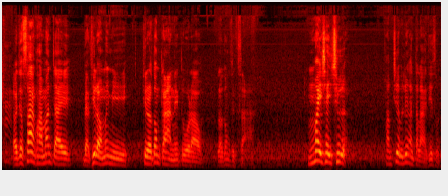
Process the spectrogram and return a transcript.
ค่ะเราจะสร้างความมั่นใจแบบที่เราไม่มีที่เราต้องการในตัวเรา เราต้องศึกษา ไม่ใช่เชื่อ ความเชื่อเป็นเรื่องอันตรายที่สุด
